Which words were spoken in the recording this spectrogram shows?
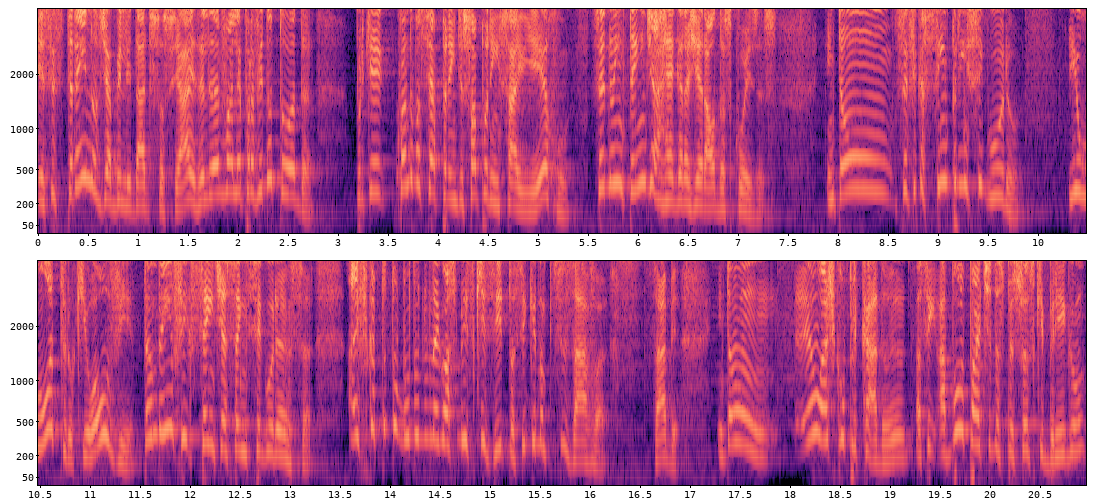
esses treinos de habilidades sociais, ele deve valer pra vida toda. Porque quando você aprende só por ensaio e erro, você não entende a regra geral das coisas. Então, você fica sempre inseguro. E o outro que ouve também fica, sente essa insegurança. Aí fica todo mundo num negócio meio esquisito, assim que não precisava, sabe? Então, eu acho complicado. Assim, a boa parte das pessoas que brigam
